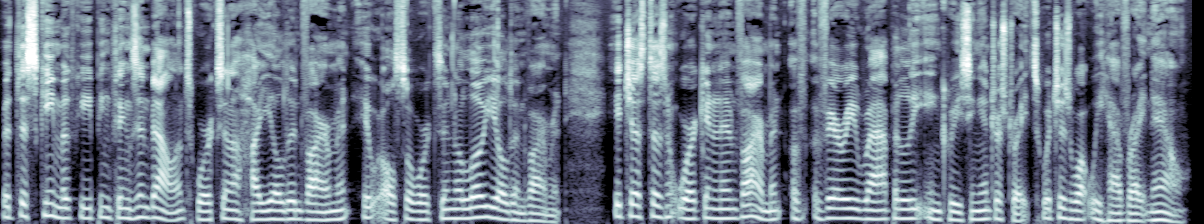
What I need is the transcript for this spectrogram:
But this scheme of keeping things in balance works in a high yield environment. It also works in a low yield environment. It just doesn't work in an environment of very rapidly increasing interest rates, which is what we have right now.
